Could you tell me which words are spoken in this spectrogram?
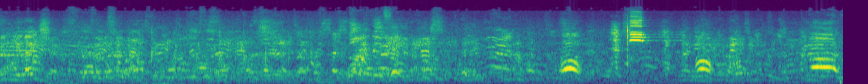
simulation. Oh! Oh! Come!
